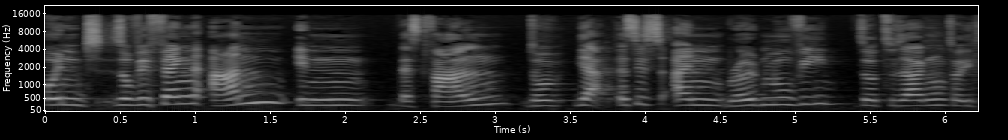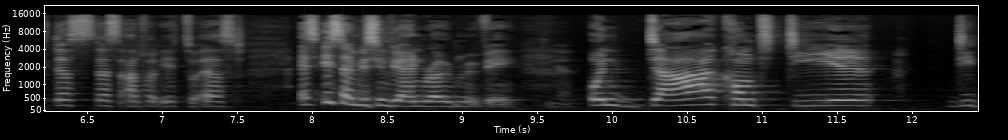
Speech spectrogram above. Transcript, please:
und so, wir fangen an in Westfalen. So, ja, es ist ein Roadmovie, sozusagen. So, ich, das, das antworte ich zuerst. Es ist ein bisschen wie ein Roadmovie. Ja. Und da kommt die, die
